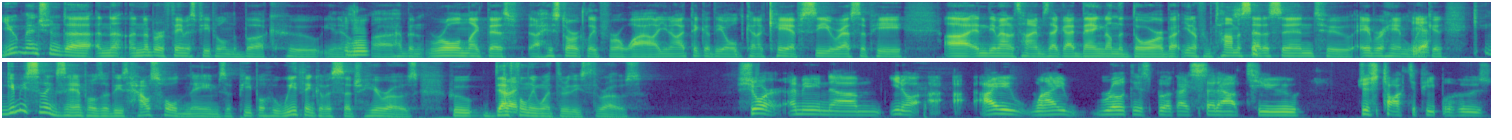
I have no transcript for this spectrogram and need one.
You mentioned uh, a, n- a number of famous people in the book who, you know, mm-hmm. uh, have been rolling like this uh, historically for a while. You know, I think of the old kind of KFC recipe uh, and the amount of times that guy banged on the door. But you know, from Thomas Edison to Abraham Lincoln, yeah. G- give me some examples of these household names of people who we think of as such heroes who definitely right. went through these throes. Sure. I mean, um, you know, I, I when I wrote this book, I set out to just talk to people whose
